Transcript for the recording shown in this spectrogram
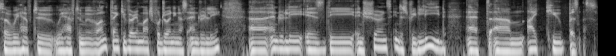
So we have to we have to move on. Thank you very much for joining us, Andrew Lee. Uh, Andrew Lee is the insurance industry lead at um, IQ Business.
